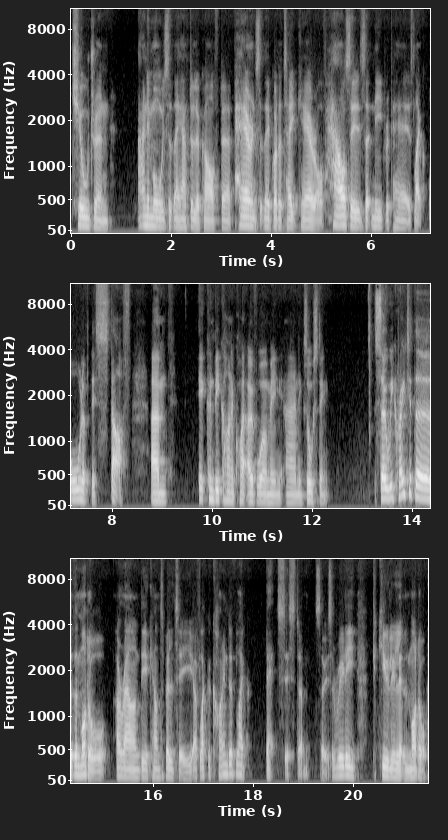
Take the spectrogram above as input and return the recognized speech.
children animals that they have to look after parents that they've got to take care of houses that need repairs like all of this stuff um, it can be kind of quite overwhelming and exhausting. So we created the the model around the accountability of like a kind of like bet system. So it's a really peculiar little model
